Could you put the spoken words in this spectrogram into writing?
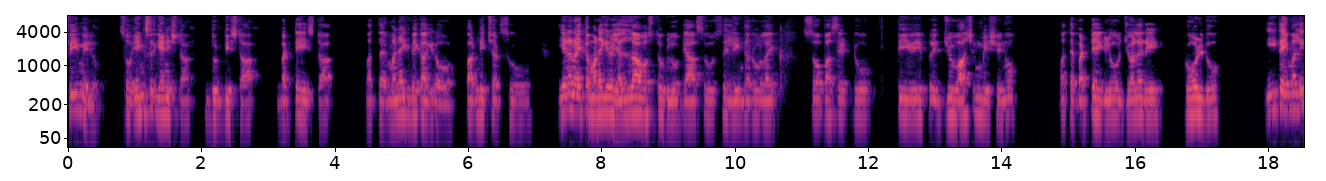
ಫೀಮೇಲು ಸೊ ಹೆಂಗಸ್ರಿಗೆ ಏನ್ ಇಷ್ಟ? ದುಡ್ಡು ಇಷ್ಟ, ಬಟ್ಟೆ ಇಷ್ಟ, ಮತ್ತೆ ಮನೆಗೆ ಬೇಕಾಗಿರೋ ಫರ್ನಿಚರ್ಸು ಏನೇನಾಯ್ತು ಮನೆಗಿರೋ ಎಲ್ಲಾ ವಸ್ತುಗಳು, gas, cylinder like sofa set, TV, fridge, washing machine, ಮತ್ತೆ ಬಟ್ಟೆಗಳು, ಜ್ಯುವೆಲರಿ, ಗೋಲ್ಡು. ಈ ಟೈಮಲ್ಲಿ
